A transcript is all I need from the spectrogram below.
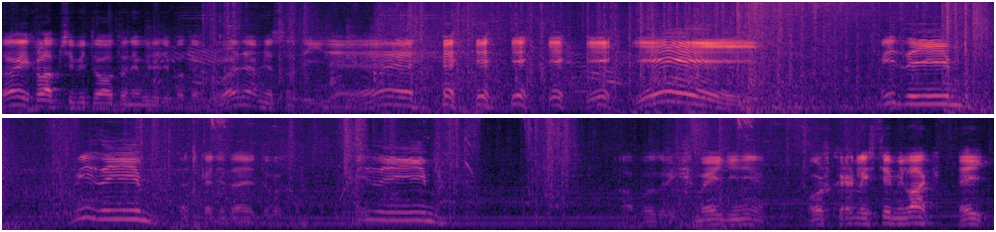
Sorry chlapci, vy to auto nebudete potrebovať a mne sa zíde. Mizím! Mizím! Počkaj, nedaj to vrchom. Mizím! A pozri, šmejdi, nie. Oškrli ste mi lak. Hej,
